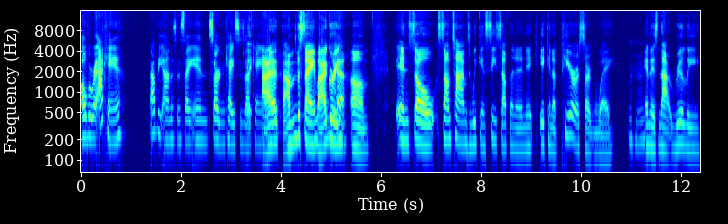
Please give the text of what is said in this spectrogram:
Over it, I can. I'll be honest and say in certain cases I can. I I'm the same. I agree. Yeah. Um, and so sometimes we can see something and it, it can appear a certain way Mhm. and it's not really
